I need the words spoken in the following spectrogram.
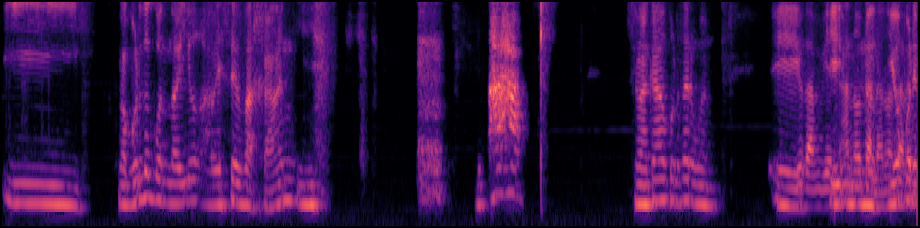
Y me acuerdo cuando ellos a veces bajaban y... ¡Ah! Se me acaba de acordar, weón. Eh, Yo también, que anótala, nos dio anótala, por mira,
